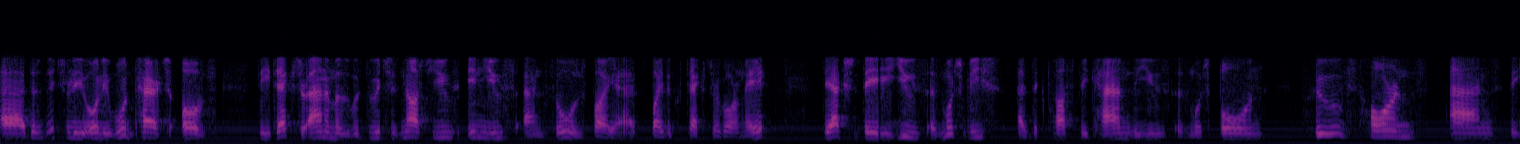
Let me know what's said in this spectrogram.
Uh, there's literally only one part of the Dexter animal which is not use, in use and sold by uh, by the Dexter Gourmet. They actually they use as much meat as they possibly can. They use as much bone, hooves, horns, and they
